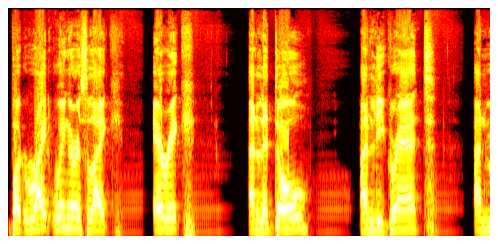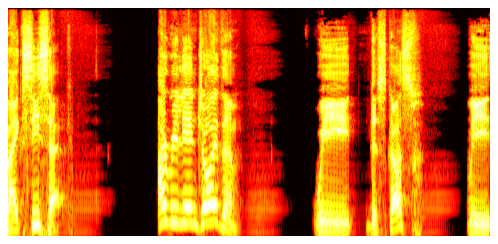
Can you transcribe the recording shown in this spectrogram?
but right wingers like Eric and Ledo and Lee Grant and Mike Cisak. I really enjoy them. We discuss, we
